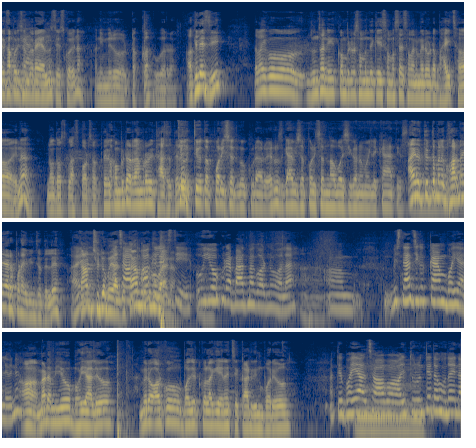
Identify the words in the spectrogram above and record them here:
लेखा परीक्षण गराइहाल्नुहोस् यसको होइन? अनि मेरो टक्क उ गरेर। अखिलेशजी? तपाईँको जुन छ नि कम्प्युटर सम्बन्धी केही समस्या छ भने मेरो एउटा भाइ छ होइन? नौ दस क्लास पढ्छ। त्यसले कम्प्युटर राम्ररी थाहा छ त्यो त्यसले। त्यो त परिषदको कुराहरू। हेर्नुहोस् गाविस परिषद नबसिकन मैले कहाँ त्यस होइन त्यो त मैले घरमै आएर पठाइदिन्छ त्यसले। काम छिटो भइहाल्छ काम रोक्नु भएन यो कुरा बादमा गर्नु होला विश्वनाथजीको काम भइहाल्यो होइन? अँ म्याडम यो भइहाल्यो। मेरो अर्को बजेटको लागि होइन चेक काटिदिनु पर्यो। त्यो भइहाल्छ अब अलिक तुरुन्तै त हुँदैन।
